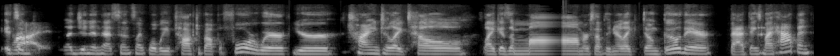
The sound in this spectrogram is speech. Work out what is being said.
It's right. a legend in that sense, like what we've talked about before, where you're trying to like tell, like as a mom or something, you're like, don't go there. Bad things might happen.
